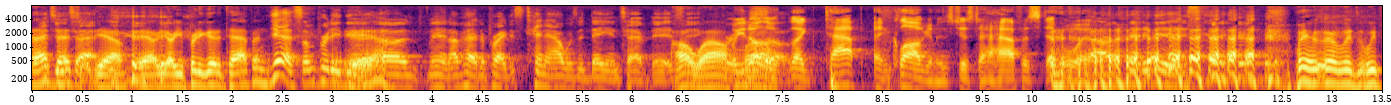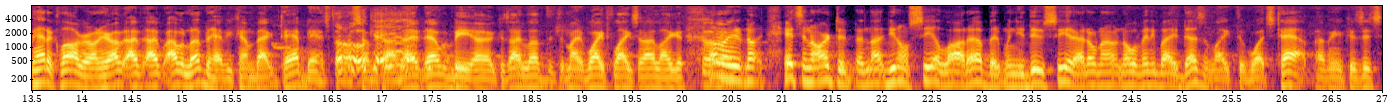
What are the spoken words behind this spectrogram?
that's, I do that's tap. yeah, yeah. Are you pretty good at tapping? Yes, I'm pretty good. Yeah. Uh, man, I've had to practice 10 hours a day in tap dance. Oh, wow. Well, you a know, while. the, like tap and clogging is just a half a step away. I bet it is. We, we, we've had a clogger on here. I, I, I would love to have you come back and tap dance for us Oh, okay, sometime. yeah. That, that would be because I love it. My wife likes it. I like it. I don't even know. It's an art that uh, you don't see a lot of, but when you do see it, I don't know, if anybody doesn't like to watch tap. I mean, because it's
